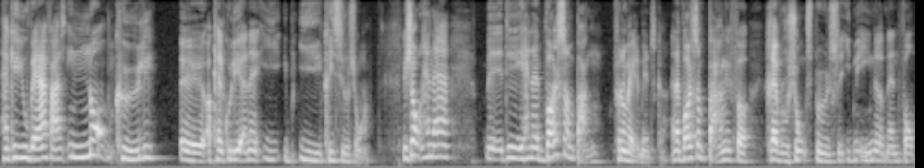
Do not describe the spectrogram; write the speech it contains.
Han kan jo være faktisk enormt kølig øh, og kalkulerende i, i, i krigssituationer. Det er sjovt, han er, øh, det, han er voldsomt bange for normale mennesker. Han er voldsomt bange for revolutionsspøgelse i den ene eller den anden form.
